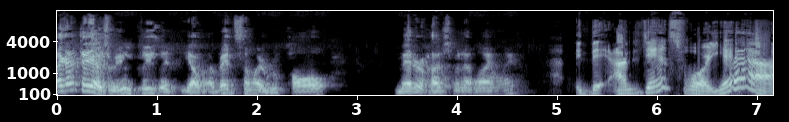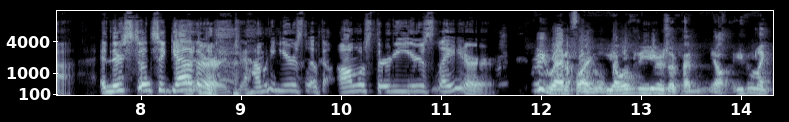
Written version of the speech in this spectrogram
I gotta tell you, I was really pleased that you know I read somewhere RuPaul met her husband at Limelight. Eh, they, on the dance floor, yeah. And they're still together. How many years? left? Almost thirty years later. Pretty gratifying. You know, over the years, I've had, you know, even like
